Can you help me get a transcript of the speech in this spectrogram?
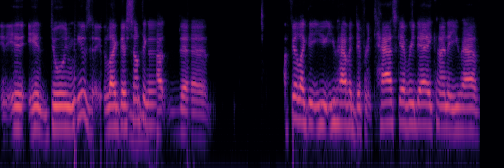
in, in doing music. Like there's Mhm. something about the I feel like that you you have a different task every day. Kind of you have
